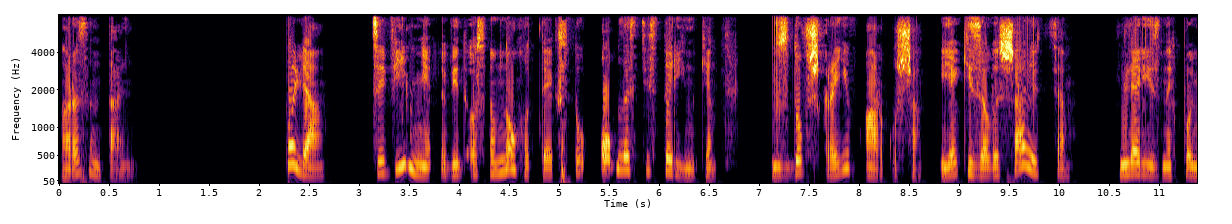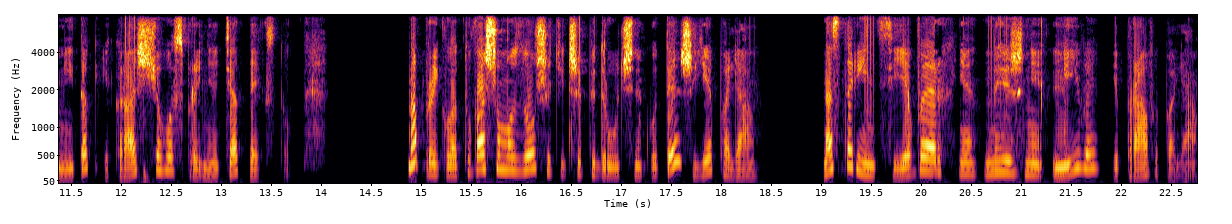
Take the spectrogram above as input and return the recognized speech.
горизонтальна. Поля це вільні від основного тексту області сторінки вздовж країв аркуша, які залишаються для різних поміток і кращого сприйняття тексту. Наприклад, у вашому зошиті чи підручнику теж є поля. На сторінці є верхнє, нижнє, ліве і праве поля.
